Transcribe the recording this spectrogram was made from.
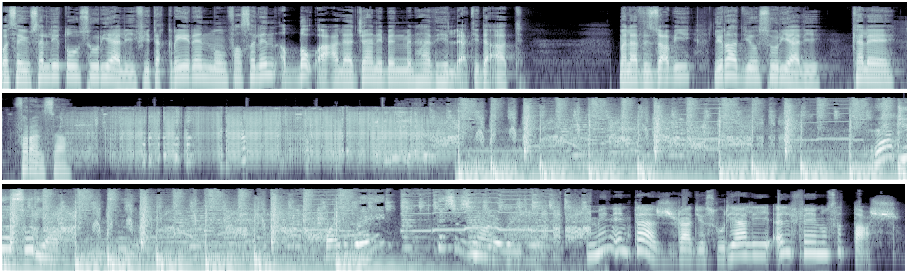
وسيسلط سوريالي في تقرير منفصل الضوء على جانب من هذه الاعتداءات. ملاذ الزعبي لراديو سوريالي كاليه فرنسا. راديو سوريالي By the way, this is not a radio. من إنتاج راديو سوريالي 2016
